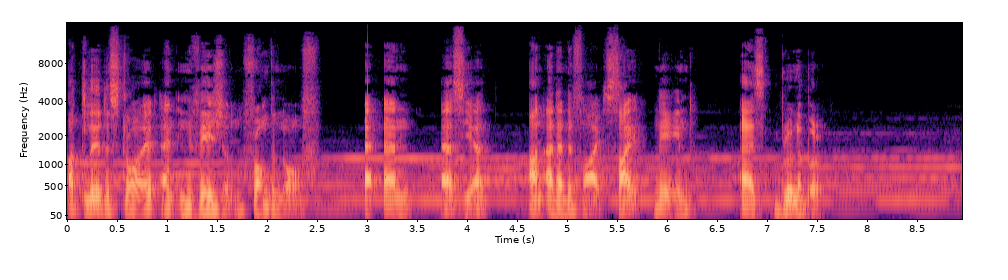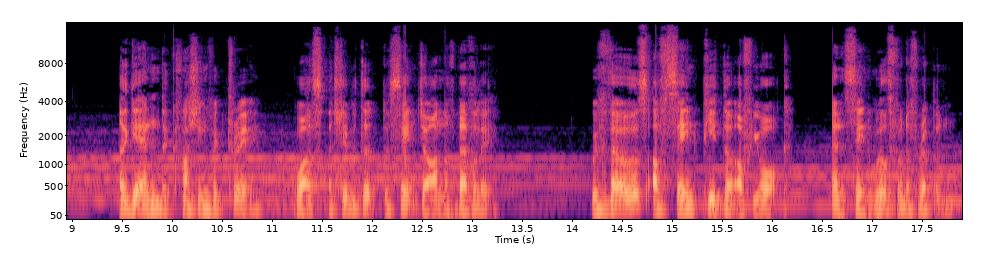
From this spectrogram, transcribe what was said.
utterly destroyed an invasion from the north at an as yet unidentified site named as Brunanburh. Again, the crushing victory was attributed to St. John of Beverley, with those of St. Peter of York and St. Wilfrid of Ripon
